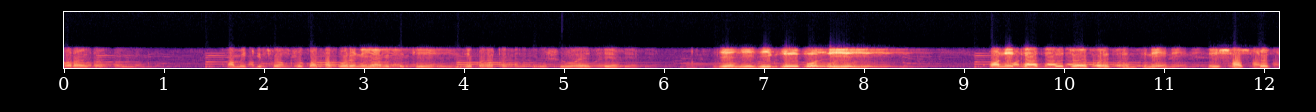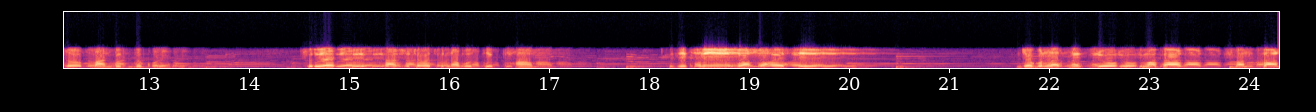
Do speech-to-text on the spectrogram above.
পরাজিত করল। আমি কিছু অংশ কথা পড়ে নিই আগে থেকে। যে কথাটা এখান থেকে শুরু হয়েছে, যে দিগ্জয় পণ্ডিত অনেক রাজ্য জয় করেছেন তিনি এই শাস্ত্রত্ব পাণ্ডিত্য করে। শুধু একটা স্থান, সেটা হচ্ছে নবদ্বীপ ধাম, যেখানে জন্ম হয়েছে জগন্নাথ মিত্র সতীমাতার সন্তান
